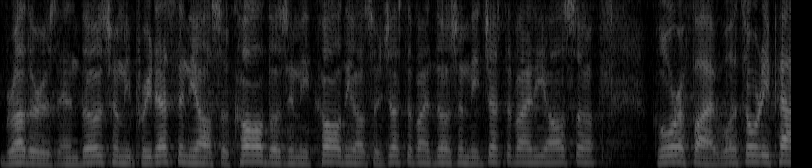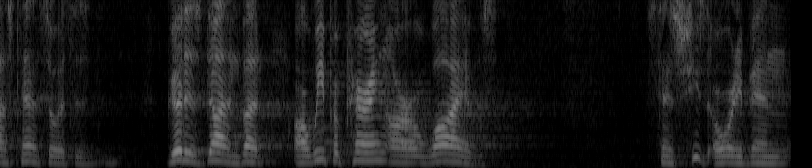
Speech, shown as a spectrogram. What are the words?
brothers. And those whom he predestined, he also called. Those whom he called, he also justified. Those whom he justified, he also glorified. Well, it's already past tense, so it's as good as done. But are we preparing our wives? Since she's already been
